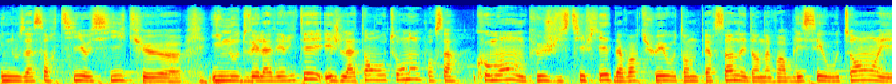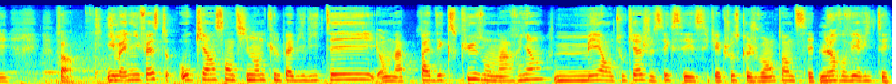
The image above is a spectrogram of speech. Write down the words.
Il nous a sorti aussi que il nous devait la vérité et je l'attends au tournant pour ça. Comment on peut justifier d'avoir tué autant de personnes et d'en avoir blessé autant et enfin, ils manifestent aucun sentiment de culpabilité, on n'a pas d'excuses, on n'a rien, mais en tout cas, je sais que c'est quelque chose que je veux entendre, c'est leur vérité.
